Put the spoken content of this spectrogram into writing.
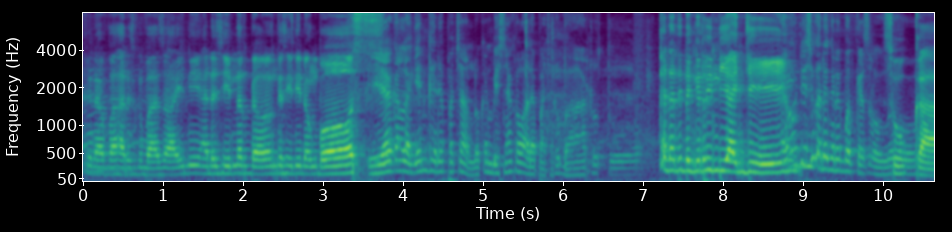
Kenapa harus ngebahas soal ini? Ada sinner dong ke sini dong bos. Iya kan lagian gak ada pacar lu. Kan biasanya kalau ada pacar lu baru tuh. Kan nanti dengerin dia anjing. Emang dia suka dengerin podcast lu? Suka.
